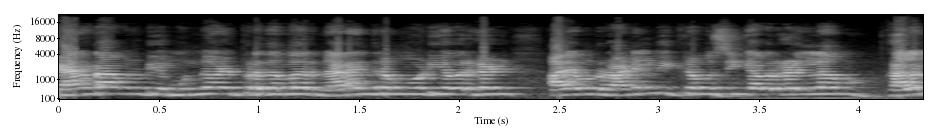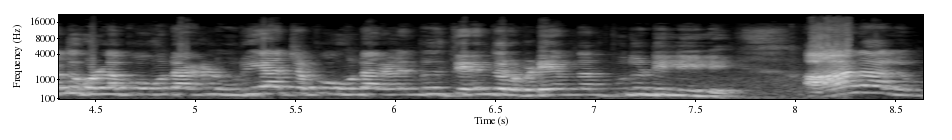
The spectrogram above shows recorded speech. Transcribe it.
கனடாவுடைய முன்னாள் பிரதமர் நரேந்திர மோடி அவர்கள் அதே போன்று ரணில் விக்ரமசிங்க அவர்கள் எல்லாம் கலந்து கொள்ள போகின்றார்கள் உரையாற்ற போகின்றார்கள் என்பது தெரிந்த ஒரு விடயம் தான் புதுடில்லியிலே. ஆனாலும்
